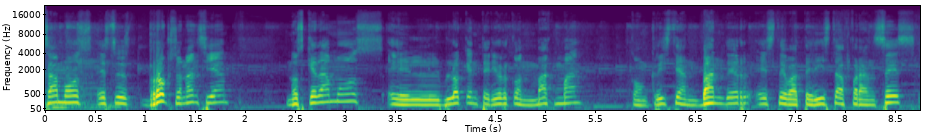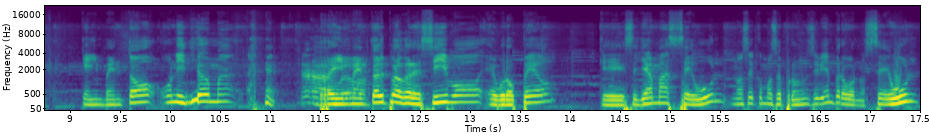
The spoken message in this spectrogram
Regresamos, esto es Rock Sonancia. Nos quedamos el bloque anterior con Magma, con Christian Bander, este baterista francés que inventó un idioma, reinventó el progresivo europeo que se llama Seúl, no sé cómo se pronuncia bien, pero bueno, Seúl,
